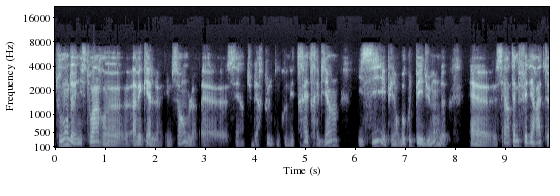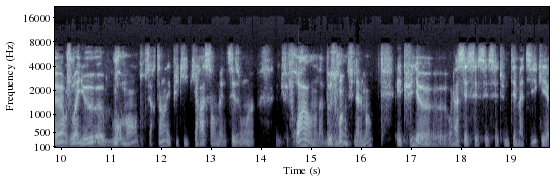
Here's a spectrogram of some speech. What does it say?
tout le monde a une histoire euh, avec elle, il me semble. C'est un tubercule qu'on connaît très très bien ici et puis dans beaucoup de pays du monde. Euh, c'est un thème fédérateur, joyeux, euh, gourmand pour certains, et puis qui, rassemble à une saison. Euh, il fait froid, on en a besoin finalement. Et puis voilà, c'est une thématique et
